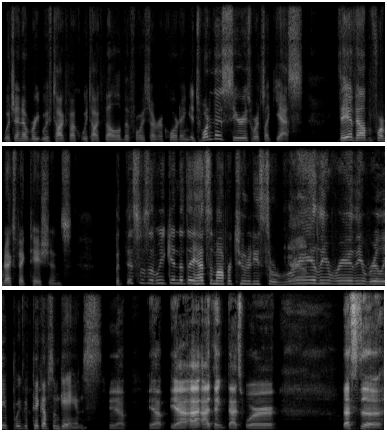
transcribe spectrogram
which I know we, we've talked about. We talked about a little bit before we started recording. It's one of those series where it's like, yes, they have outperformed expectations, but this was a weekend that they had some opportunities to really, really, really p- pick up some games. Yeah, yeah, yeah. I, I think that's where that's the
